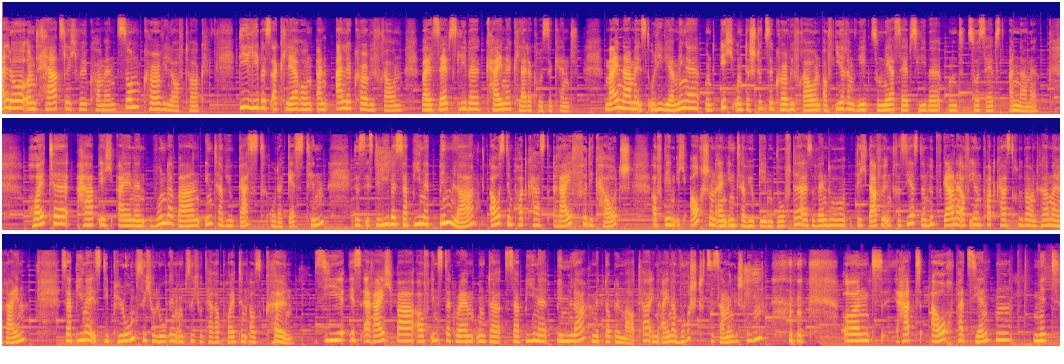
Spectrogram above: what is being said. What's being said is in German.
Hallo und herzlich willkommen zum Curvy Love Talk. Die Liebeserklärung an alle Curvy Frauen, weil Selbstliebe keine Kleidergröße kennt. Mein Name ist Olivia Minge und ich unterstütze Curvy Frauen auf ihrem Weg zu mehr Selbstliebe und zur Selbstannahme. Heute habe ich einen wunderbaren Interviewgast oder Gästin. Das ist die liebe Sabine Bimmler aus dem Podcast Reif für die Couch, auf dem ich auch schon ein Interview geben durfte. Also wenn du dich dafür interessierst, dann hüpf gerne auf ihren Podcast rüber und hör mal rein. Sabine ist Diplompsychologin und Psychotherapeutin aus Köln. Sie ist erreichbar auf Instagram unter Sabine Bimmler mit Doppelmarta in einer Wurst zusammengeschrieben und hat auch Patienten mit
